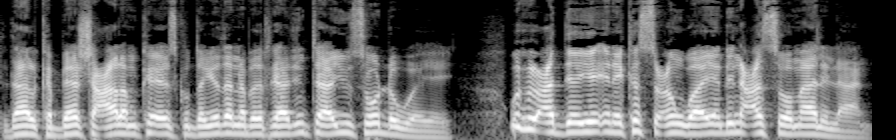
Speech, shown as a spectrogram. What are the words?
Dadaalka beesha caalamka ee iskudayada nabadraadinta ayuu soo dhoweeyey. Wuxuu caddeeyey inay ka socon waayeen dhinaca somalilan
